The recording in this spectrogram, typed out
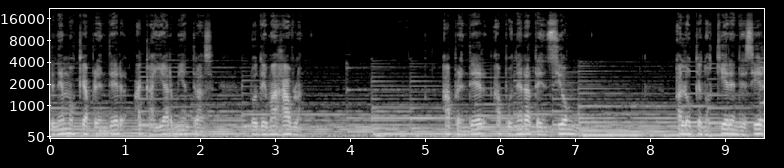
Tenemos que aprender a callar mientras los demás hablan. Aprender a poner atención a lo que nos quieren decir.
